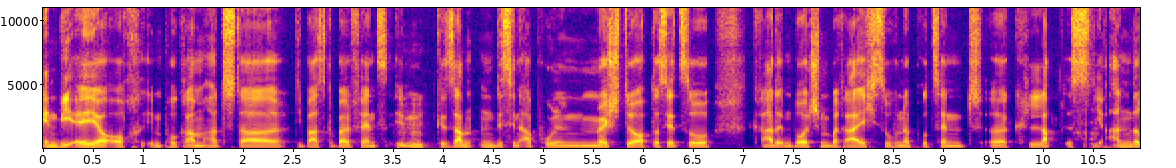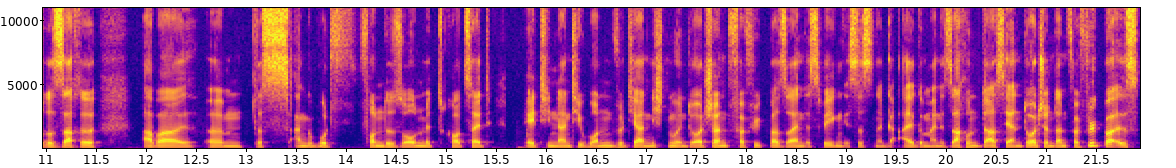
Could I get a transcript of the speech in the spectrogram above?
NBA ja auch im Programm hat, da die Basketballfans im Mhm. Gesamten ein bisschen abholen möchte. Ob das jetzt so gerade im deutschen Bereich so 100% äh, klappt, ist die andere Sache. Aber, ähm, das Angebot von The Zone mit Courtside 1891 wird ja nicht nur in Deutschland verfügbar sein, deswegen ist es eine allgemeine Sache. Und da es ja in Deutschland dann verfügbar ist,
